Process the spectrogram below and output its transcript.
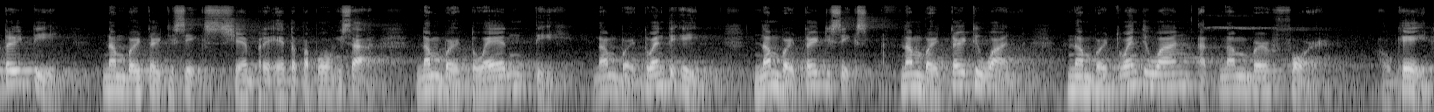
30, number 36. Siyempre, ito pa po ang isa, number 20, number 28, number 36, number 31, number 21, at number 4. Okay.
